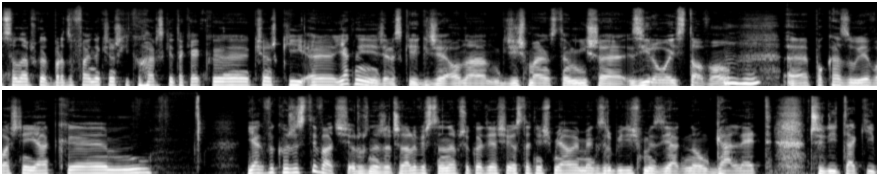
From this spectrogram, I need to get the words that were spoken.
są na przykład bardzo fajne książki kucharskie, tak jak książki e, Jagny Niedzielskiej, gdzie ona gdzieś mając tę niszę zero waste'ową, e, pokazuje właśnie jak jak wykorzystywać różne rzeczy, ale wiesz co, na przykład ja się ostatnio śmiałem, jak zrobiliśmy z Jagną galet, czyli taki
